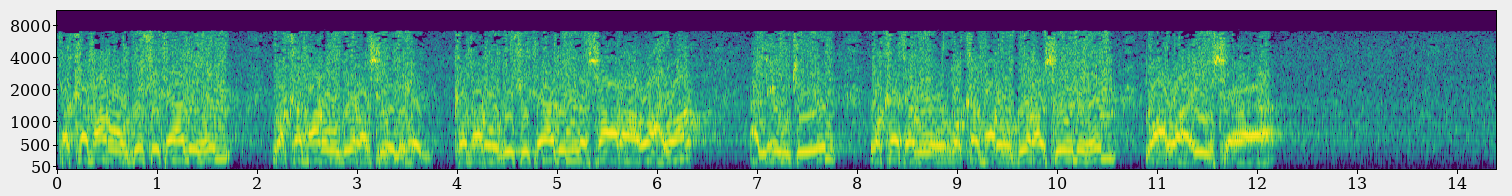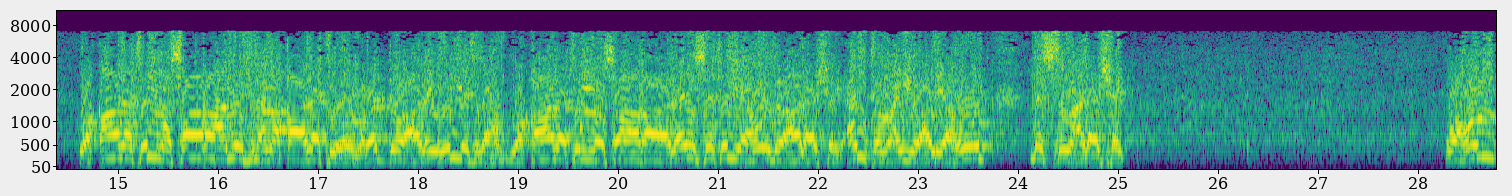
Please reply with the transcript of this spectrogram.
فكفروا بكتابهم وكفروا برسولهم. كفروا بكتاب النصارى وهو الإنجيل وكتبوا وكفروا برسولهم وهو عيسى. وقالت النصارى مثل مقالتهم ردوا عليهم مثلهم وقالت النصارى ليست اليهود على شيء أنتم أيها اليهود لستم على شيء. وهم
